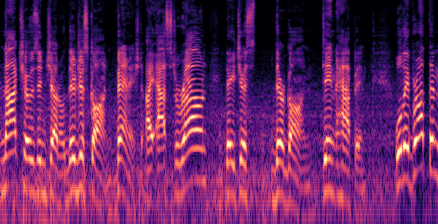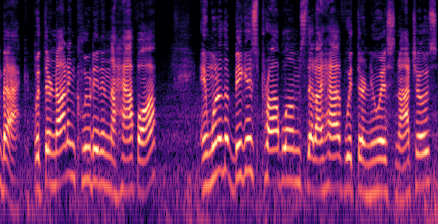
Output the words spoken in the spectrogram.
nachos in general. They're just gone, vanished. I asked around, they just, they're gone. Didn't happen. Well, they brought them back, but they're not included in the half off. And one of the biggest problems that I have with their newest nachos,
